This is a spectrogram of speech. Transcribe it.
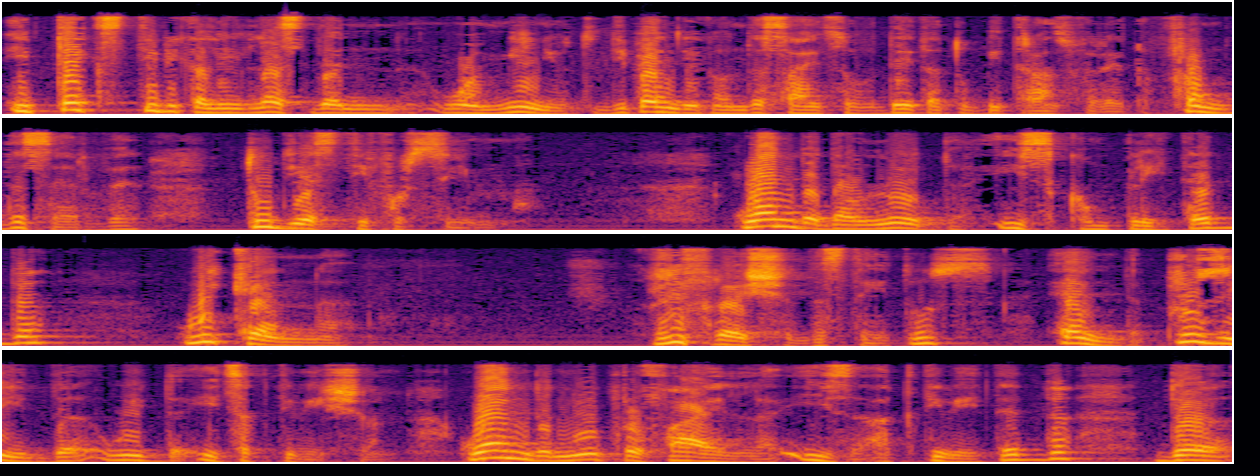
It takes typically less than one minute, depending on the size of data to be transferred from the server to the ST4SIM. When the download is completed, we can refresh the status and proceed with its activation. When the new profile is activated, the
